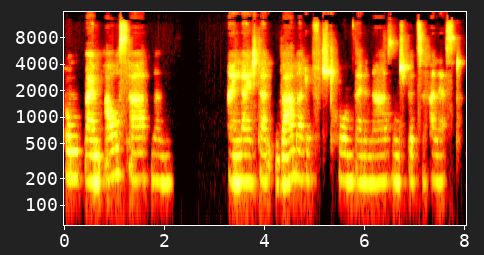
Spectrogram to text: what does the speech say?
Und beim Ausatmen ein leichter warmer Luftstrom deine Nasenspitze verlässt.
